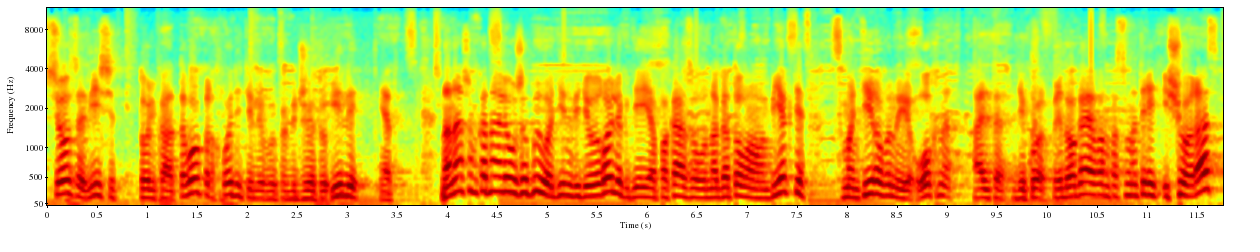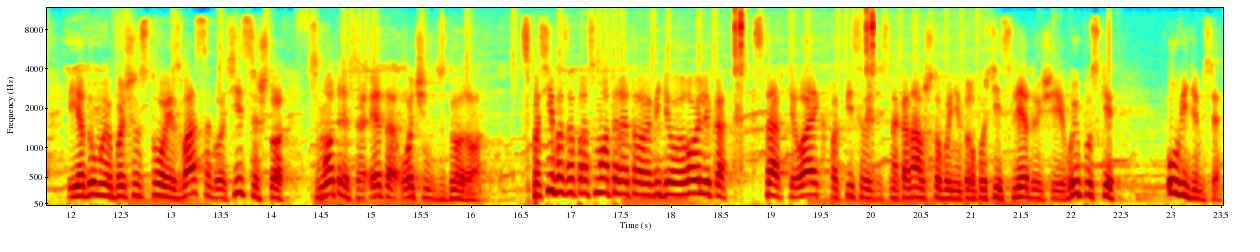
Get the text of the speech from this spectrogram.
Все зависит только от того, проходите ли вы по бюджету или нет. На нашем канале уже был один видеоролик, где я показывал на готовом объекте смонтированные окна Alta Decor. Предлагаю вам посмотреть еще раз, и я думаю, большинство из вас согласится, что смотрится это очень здорово. Спасибо за просмотр этого видеоролика. Ставьте лайк, подписывайтесь на канал, чтобы не пропустить следующие выпуски. Увидимся!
